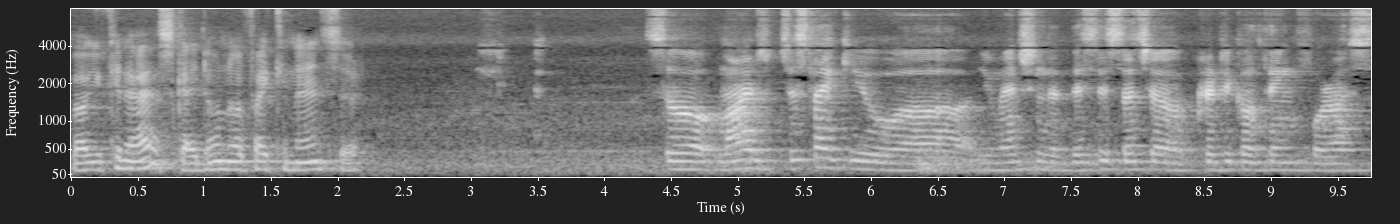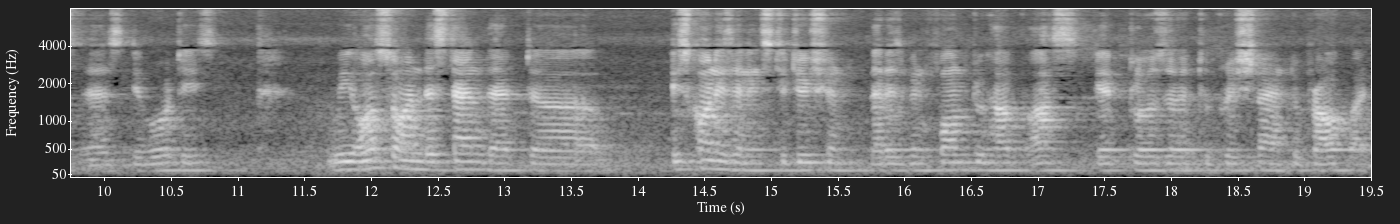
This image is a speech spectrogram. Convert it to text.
Well, you can ask. I don't know if I can answer. So, Maharaj, just like you, uh, you mentioned that this is such a critical thing for us as devotees, we also understand that uh, ISKCON is an institution that has been formed to help us get closer to Krishna and to Prabhupada.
